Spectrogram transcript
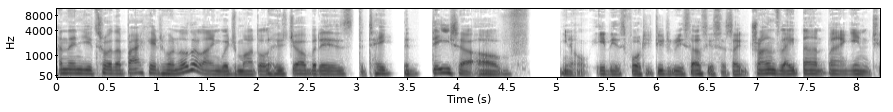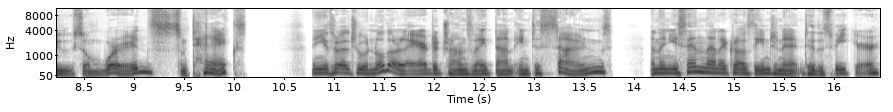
And then you throw that back into another language model whose job it is to take the data of, you know, it is 42 degrees Celsius. So I translate that back into some words, some text, then you throw it through another layer to translate that into sounds. And then you send that across the internet to the speaker.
